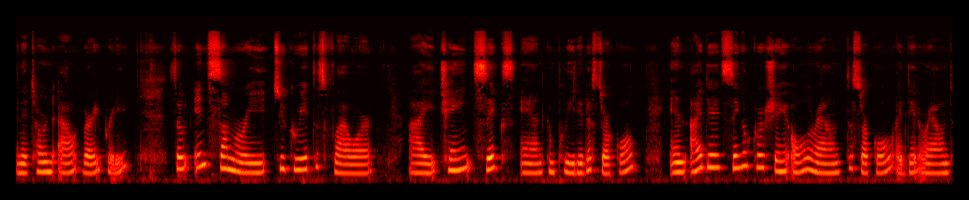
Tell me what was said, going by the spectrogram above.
and it turned out very pretty. So in summary, to create this flower, I chained six and completed a circle and I did single crochet all around the circle. I did around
